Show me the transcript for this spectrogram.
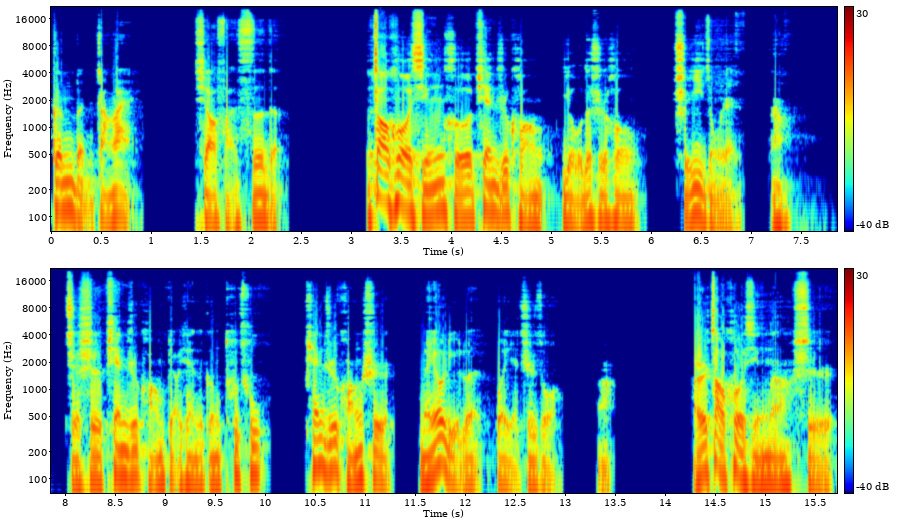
根本障碍。需要反思的，赵括型和偏执狂有的时候是一种人啊，只是偏执狂表现的更突出。偏执狂是没有理论我也执着，而赵括型呢是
